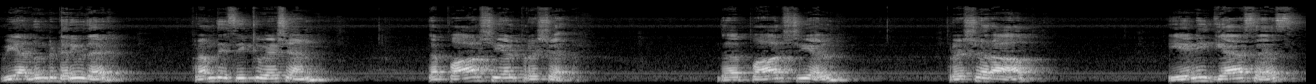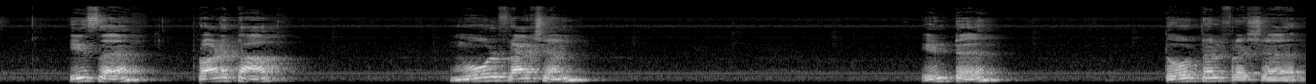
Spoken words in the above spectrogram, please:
we are going to derive that from this equation, the partial pressure, the partial pressure of any gases is a product of mole fraction into total pressure.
